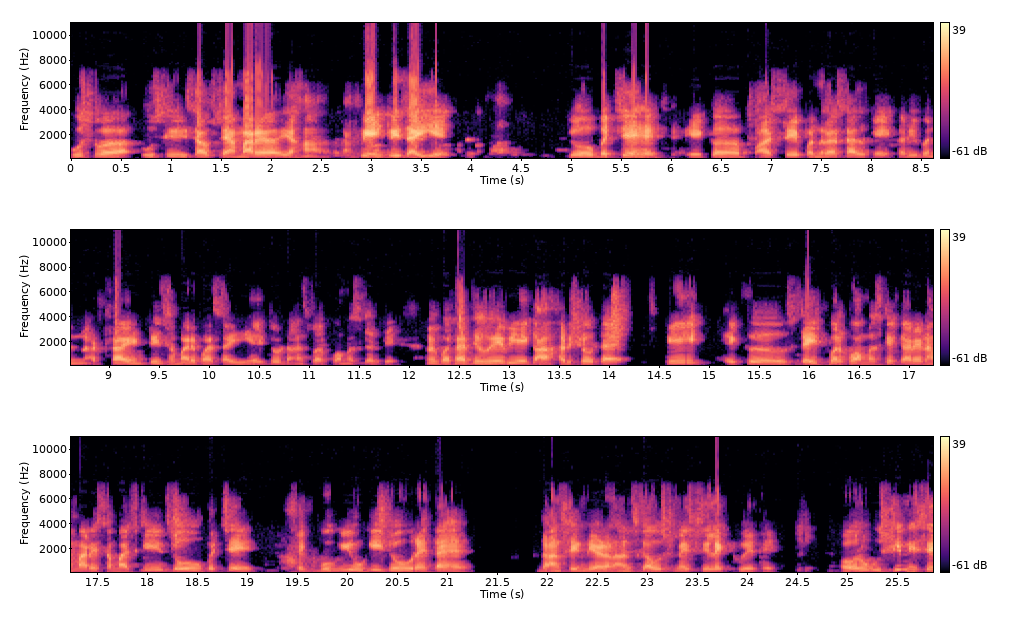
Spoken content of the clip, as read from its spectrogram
उस उस हिसाब से हमारे यहाँ काफ़ी एंट्रीज आई है। जो बच्चे हैं, एक, पाँच से पंद्रह साल के, करीबन अठारह एंट्रीज हमारे पास आई है, जो डांस परफॉर्मेंस करके, हमें बताते हुए भी एक हर्ष होता है कि एक स्टेज परफॉर्मेंस के कारण हमारे समाज के दो बच्चे, एक बुगी उगी जो रहता है डांस इंडिया डांस का, उसमें सिलेक्ट हुए थे। और उसी में से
